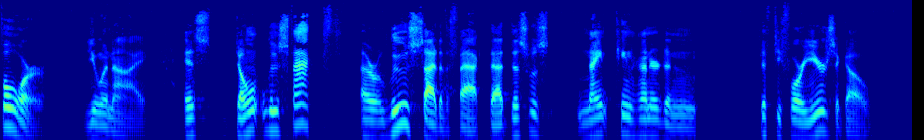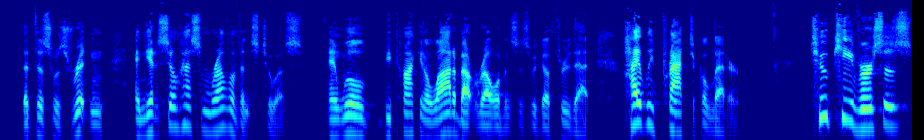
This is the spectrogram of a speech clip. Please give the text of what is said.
for you and I. Is don't lose fact or lose sight of the fact that this was 1954 years ago that this was written, and yet it still has some relevance to us. And we'll be talking a lot about relevance as we go through that. Highly practical letter. Two key verses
